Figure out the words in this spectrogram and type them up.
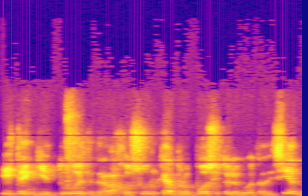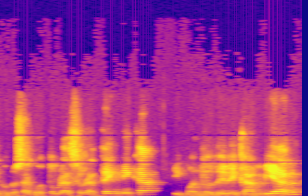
esta inquietud, este trabajo surge a propósito de lo que vos estás diciendo. Uno se acostumbra a hacer una técnica y cuando debe cambiar,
